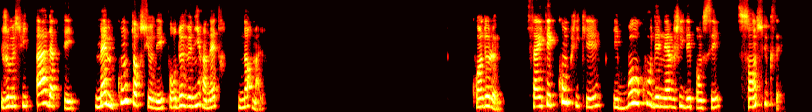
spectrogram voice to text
je me suis adaptée, même contorsionnée pour devenir un être normal. Coin de l'œil. Ça a été compliqué et beaucoup d'énergie dépensée sans succès.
